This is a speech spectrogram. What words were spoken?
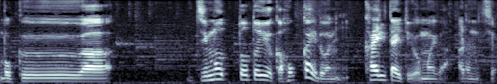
僕は地元というか北海道に帰りたいという思いがあるんですよ。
